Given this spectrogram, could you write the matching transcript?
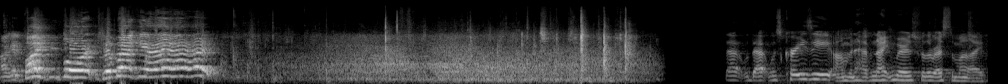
I can fight you for it. Come back here. Hey, hey, hey. That, that was crazy. I'm gonna have nightmares for the rest of my life.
